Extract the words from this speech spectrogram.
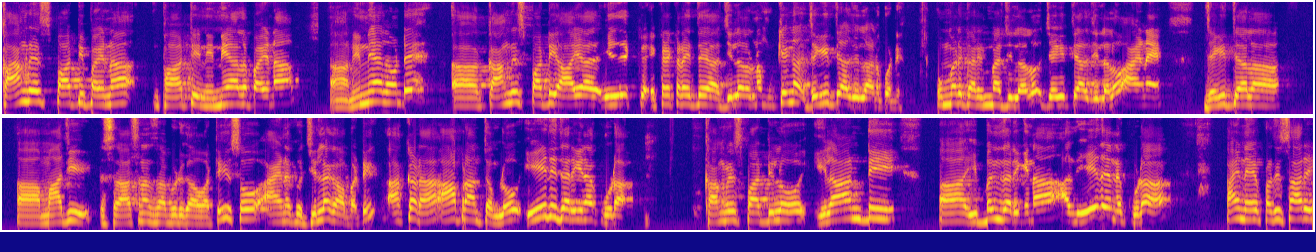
కాంగ్రెస్ పార్టీ పైన పార్టీ నిర్ణయాల పైన నిర్ణయాలు అంటే కాంగ్రెస్ పార్టీ ఆయా ఎక్కడెక్కడైతే ఆ జిల్లాలో ఉన్న ముఖ్యంగా జగిత్యాల జిల్లా అనుకోండి. ఉమ్మడి కరీంనగర్ జిల్లాలో జగిత్యాల జిల్లాలో ఆయనే జగిత్యాల మాజీ శాసనసభ్యుడు కాబట్టి సో ఆయనకు జిల్లా కాబట్టి అక్కడ ఆ ప్రాంతంలో ఏది జరిగినా కూడా కాంగ్రెస్ పార్టీలో ఇలాంటి ఇబ్బంది జరిగినా అది ఏదైనా కూడా ఆయన ప్రతిసారి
